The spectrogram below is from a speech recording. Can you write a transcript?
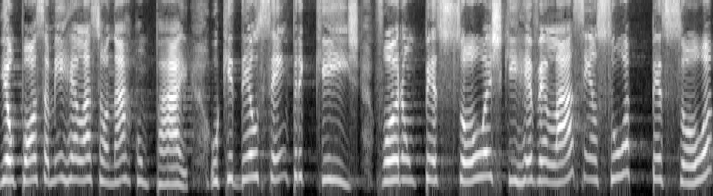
e eu possa me relacionar com o Pai. O que Deus sempre quis foram pessoas que revelassem a sua pessoa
